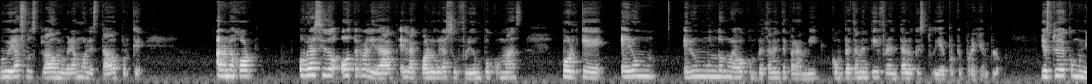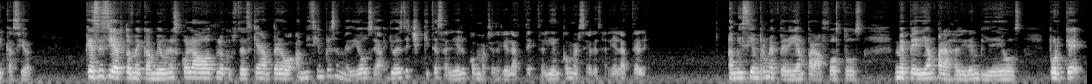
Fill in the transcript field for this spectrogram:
Me hubiera frustrado, me hubiera molestado porque a lo mejor hubiera sido otra realidad en la cual hubiera sufrido un poco más porque era un, era un mundo nuevo completamente para mí, completamente diferente a lo que estudié, porque por ejemplo, yo estudié comunicación, que sí es cierto, me cambié una escuela a otra, lo que ustedes quieran, pero a mí siempre se me dio, o sea, yo desde chiquita salía en comercial, salía, la salía en comerciales, salía en la tele. A mí siempre me pedían para fotos, me pedían para salir en videos. ¿Por qué?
